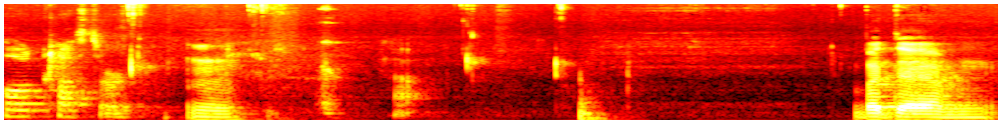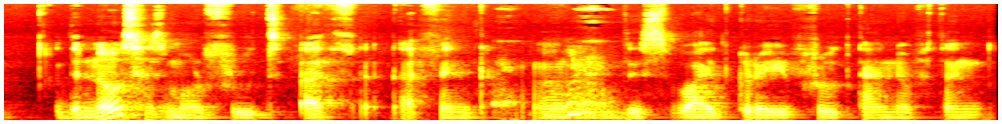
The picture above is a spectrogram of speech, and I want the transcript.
whole cluster. Mm. Yeah. But um, the nose has more fruit. I, th- I think um, Yeah. this white grapefruit kind of thing.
